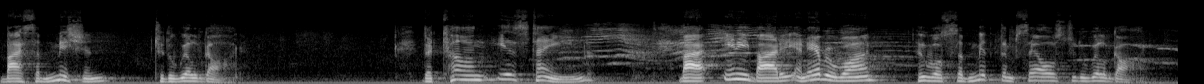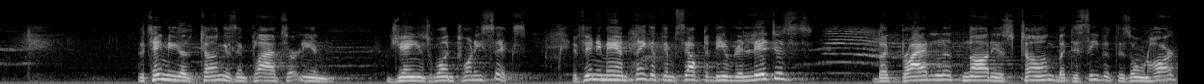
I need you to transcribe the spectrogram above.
by submission to the will of God. The tongue is tamed by anybody and everyone who will submit themselves to the will of God. The taming of the tongue is implied certainly in James 1.26. If any man thinketh himself to be religious, but bridleth not his tongue, but deceiveth his own heart,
